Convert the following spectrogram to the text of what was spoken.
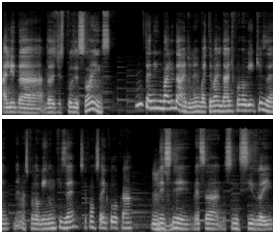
ali da, das disposições não terem validade, né? Vai ter validade quando alguém quiser, né? Mas quando alguém não quiser, você consegue colocar Uhum. nesse, nessa, nesse inciso aí,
